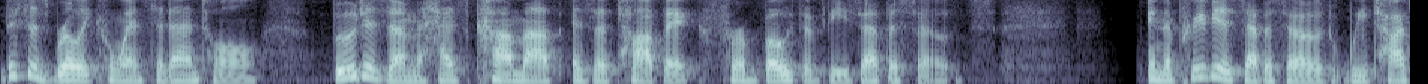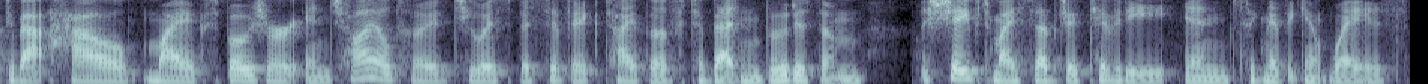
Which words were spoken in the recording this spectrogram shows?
this is really coincidental. Buddhism has come up as a topic for both of these episodes. In the previous episode, we talked about how my exposure in childhood to a specific type of Tibetan Buddhism shaped my subjectivity in significant ways.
